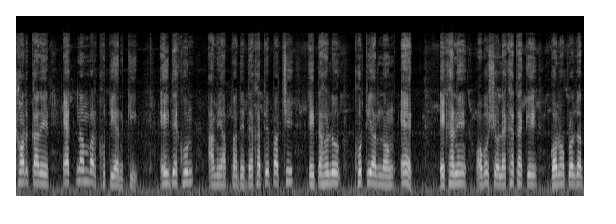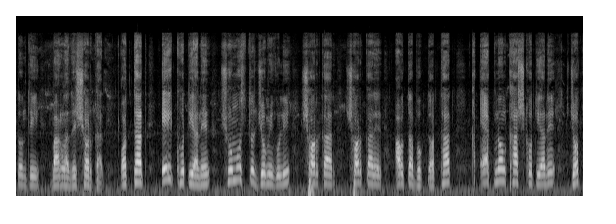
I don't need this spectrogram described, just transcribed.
সরকারের এক নাম্বার খতিয়ান কি? এই দেখুন, আমি আপনাদের দেখাতে পাচ্ছি, এটা হলো খতিয়ান নং এক। এখানে অবশ্য লেখা থাকে গণপ্রজাতন্ত্রী বাংলাদেশ সরকার। অর্থাৎ এই খতিয়ানের সমস্ত জমিগুলি সরকার, সরকারের আওতাভুক্ত। অর্থাৎ এক নং খাস খতিয়ানে যত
